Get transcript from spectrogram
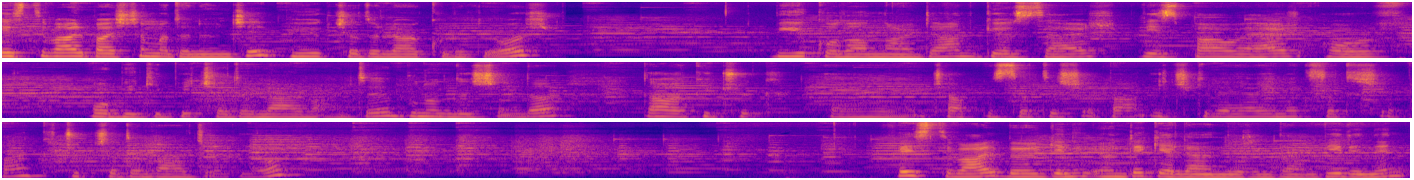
Festival başlamadan önce büyük çadırlar kuruluyor. Büyük olanlardan Göster, Wiesbauer, Orff, Obi gibi çadırlar vardı. Bunun dışında daha küçük e, çaplı satış yapan, içki veya yemek satış yapan küçük çadırlar da oluyor. Festival bölgenin önde gelenlerinden birinin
